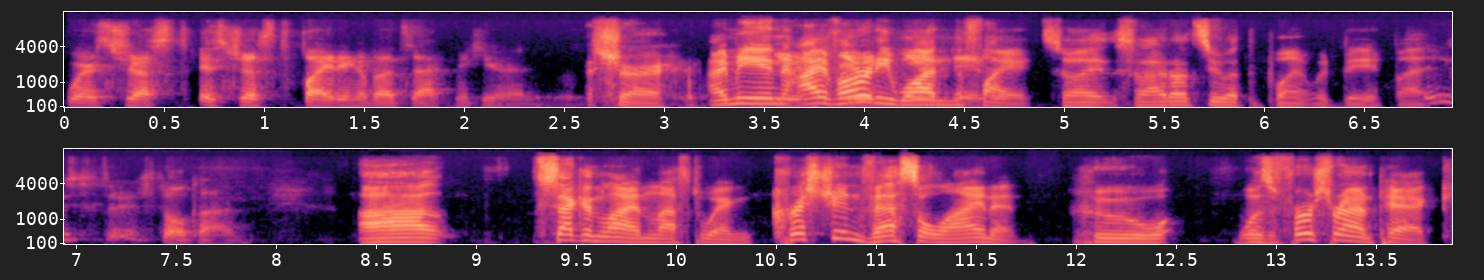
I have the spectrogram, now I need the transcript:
where it's just it's just fighting about Zack MacEwen. Sure. I mean, I've already won the fight, so I, so I don't see what the point would be. But There's, there's still time. Uh, second line left wing, Kristian Vesalainen, who was a first round pick,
